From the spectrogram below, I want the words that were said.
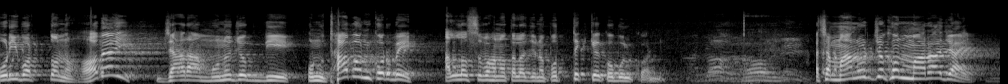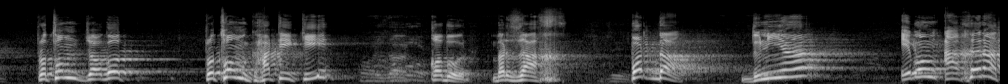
পরিবর্তন হবেই, যারা মনোযোগ দিয়ে অনুধাবন করবে, আল্লাহ সুবাহতাল্লাহ যেন প্রত্যেককে কবুল করেন। আচ্ছা মানুষ যখন মারা যায়, প্রথম জগৎ প্রথম ঘাটি কি? কবর বারজাখ পর্দা, দুনিয়া এবং আখেরাত।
